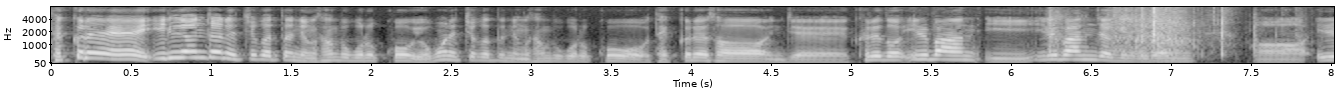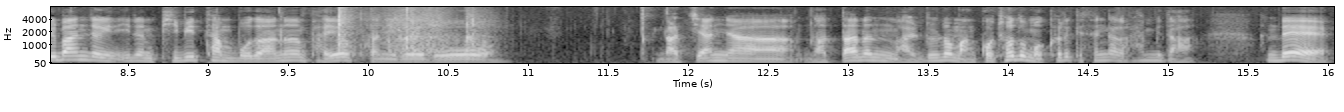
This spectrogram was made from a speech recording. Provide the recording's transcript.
댓글에 1년 전에 찍었던 영상도 그렇고 요번에 찍었던 영상도 그렇고 댓글에서 이제 그래도 일반 이 일반적인 이런 어 일반적인 이런 비비탄보다는 바이오탄이 그래도 낫지 않냐 낫다는 말들도 많고 저도 뭐 그렇게 생각을 합니다. 근데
